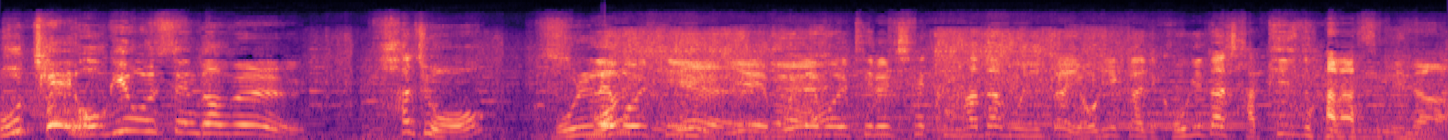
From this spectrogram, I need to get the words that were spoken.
어떻게 여기 올 생각을 하죠? 몰래 뭐? 멀티, 예, 예, 몰래 네. 멀티를 체크하다 보니까 여기까지 거기다 잡히지도 않았습니다.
